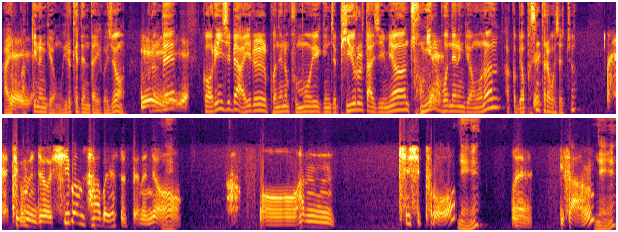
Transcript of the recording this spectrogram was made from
아이를 예, 예. 맡기는 경우 이렇게 된다 이거죠. 예, 그런데 예, 예. 그 어린이집에 아이를 보내는 부모의 이제 비율을 따지면 종일 네. 보내는 경우는 아까 몇 퍼센트라고 하셨죠? 지금 이제 시범 사업을 했을 때는요. 어, 한 70% 네. 네, 이상 네.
